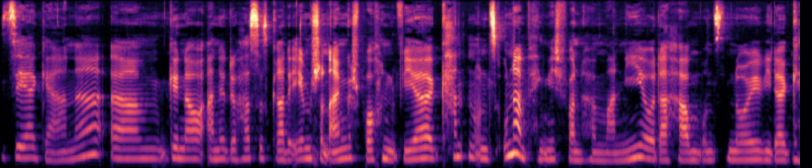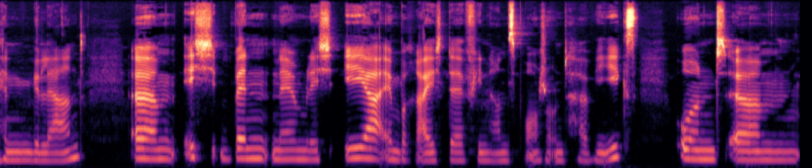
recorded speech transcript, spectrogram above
Sehr gerne. Ähm, genau, Anne, du hast es gerade eben schon angesprochen. Wir kannten uns unabhängig von Hermanni oder haben uns neu wieder kennengelernt. Ähm, ich bin nämlich eher im Bereich der Finanzbranche unterwegs und ähm,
